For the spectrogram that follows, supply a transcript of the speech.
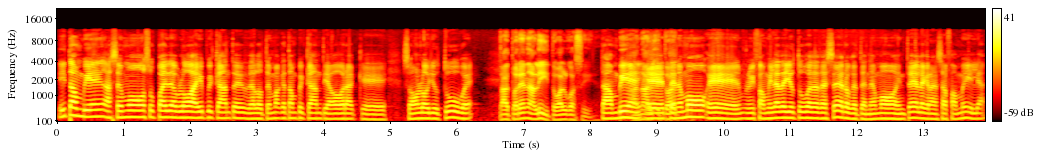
Y también hacemos un par de blogs ahí picantes de los temas que están picantes ahora que son los youtubers. Ah, tú eres Nalito o algo así. También Analito, eh, eh. tenemos eh, mi familia de YouTube desde cero, que tenemos en Telegram, esa familia.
